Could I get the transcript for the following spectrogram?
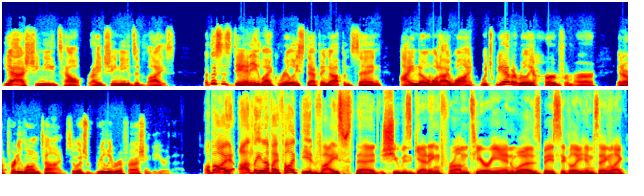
Yeah, she needs help, right? She needs advice. But this is Dany like really stepping up and saying, I know what I want, which we haven't really heard from her in a pretty long time. So it's really refreshing to hear that. Although, I, oddly enough, I felt like the advice that she was getting from Tyrion was basically him saying, like,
